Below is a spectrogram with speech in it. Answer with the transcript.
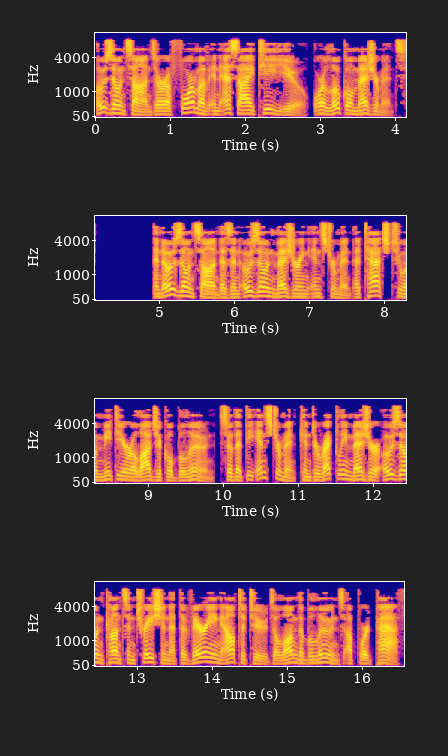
Ozonesondes are a form of in situ, or local measurements. An ozone ozonesonde is an ozone measuring instrument attached to a meteorological balloon, so that the instrument can directly measure ozone concentration at the varying altitudes along the balloon's upward path.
